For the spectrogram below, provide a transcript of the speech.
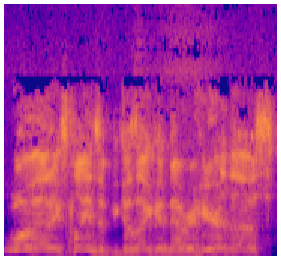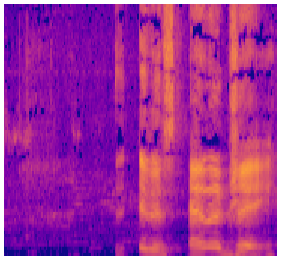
Well, that explains it because I could never hear those. It is Anna Jay.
